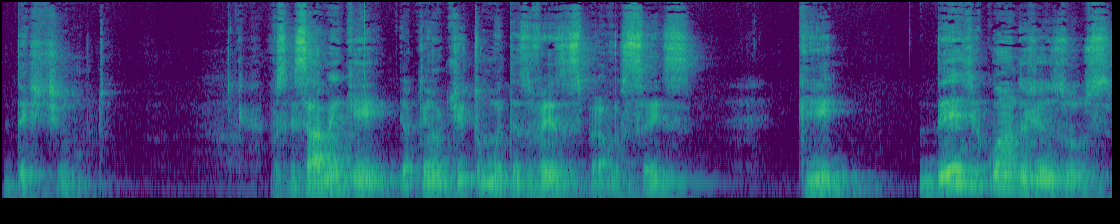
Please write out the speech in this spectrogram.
deste mundo. Vocês sabem que eu tenho dito muitas vezes para vocês que desde quando Jesus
